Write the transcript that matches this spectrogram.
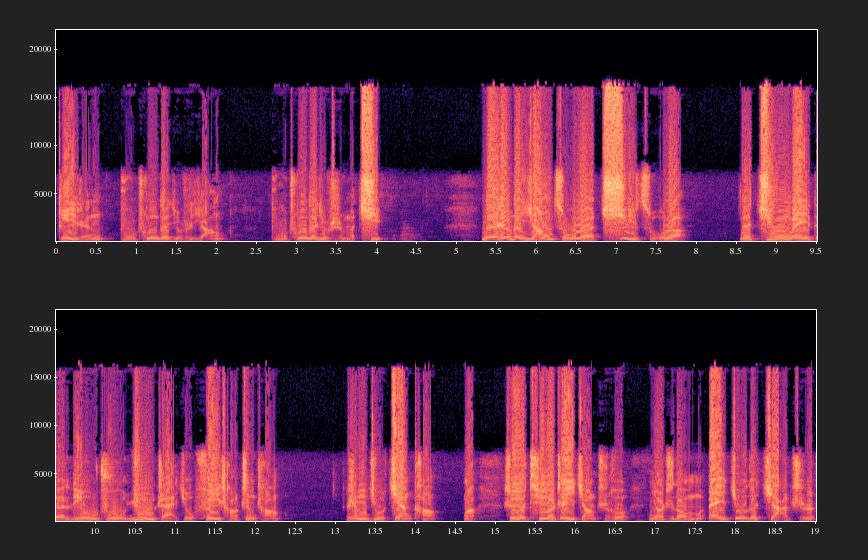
给人补充的就是阳，补充的就是什么气。那人的阳足了，气足了，那经脉的流注运转就非常正常，人就健康啊。所以听了这一讲之后，你要知道，我们艾灸的价值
